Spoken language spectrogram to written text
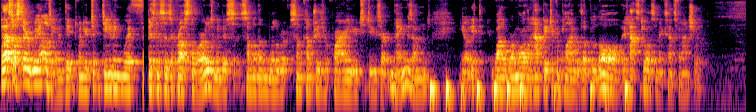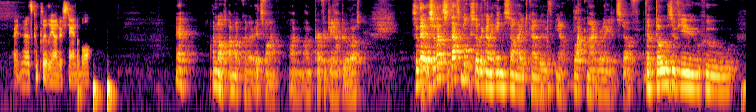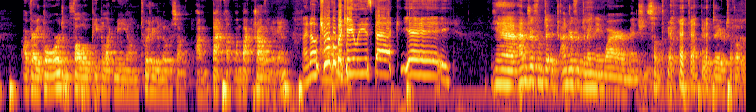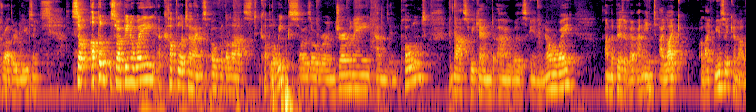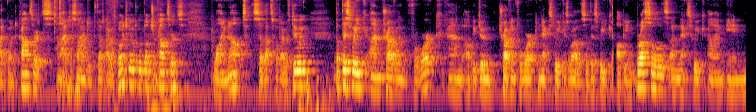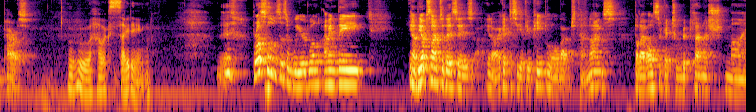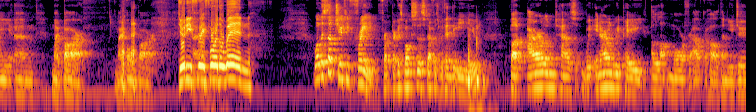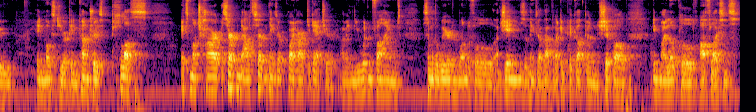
But that's just the reality. I mean, when you're d- dealing with businesses across the world, I mean, there's some of them will, re- some countries require you to do certain things, and you know, it. While we're more than happy to comply with local law, it has to also make sense financially. Right, and that's completely understandable. Yeah, I'm not. I'm not gonna. It's fine. I'm. I'm perfectly happy with that. So there, so that's that's most of the kind of inside kind of you know Blacknight related stuff. For those of you who are very bored and follow people like me on Twitter, you'll notice I'm I'm back I'm back traveling again. I know Travel Michele is back! Yay! Yeah, Andrew from D- Andrew from Domain Name Wire mentioned something about that the other day, which I thought was rather amusing. So up and, so I've been away a couple of times over the last couple of weeks. I was over in Germany and in Poland. Last weekend I was in Norway. I'm a bit of a I'm in I like I like music and I like going to concerts and I decided that I was going to go to a bunch of concerts. Why not? So that's what I was doing. But this week I'm traveling for work and I'll be doing traveling for work next week as well. So this week I'll be in Brussels and next week I'm in Paris. Ooh, how exciting. Eh, Brussels is a weird one. I mean, the you know the upside to this is you know I get to see a few people, all that, which is kind of nice. But I also get to replenish my um, my bar, my home bar. Duty free for the win! Well, it's not duty free for because most of the stuff is within the EU. But Ireland has we, in Ireland we pay a lot more for alcohol than you do in most European countries. Plus, it's much hard. Certain certain things are quite hard to get here. I mean, you wouldn't find some of the weird and wonderful uh, gins and things like that that I can pick up and ship all in my local off license.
